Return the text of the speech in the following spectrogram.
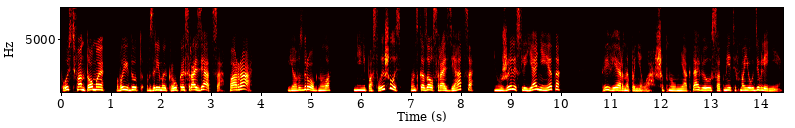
Пусть фантомы выйдут в зримый круг и сразятся. Пора!» Я вздрогнула. Мне не послышалось? Он сказал «сразятся»? Неужели слияние это... «Ты верно поняла», — шепнул мне Октавиус, отметив мое удивление.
